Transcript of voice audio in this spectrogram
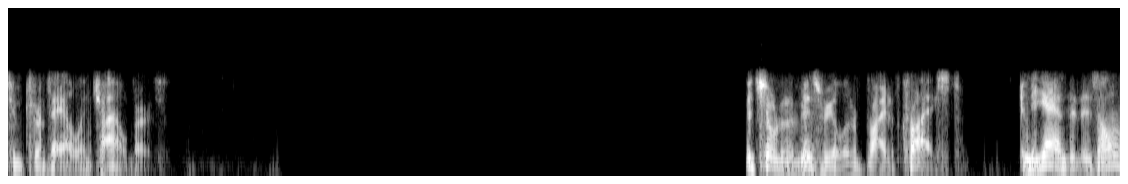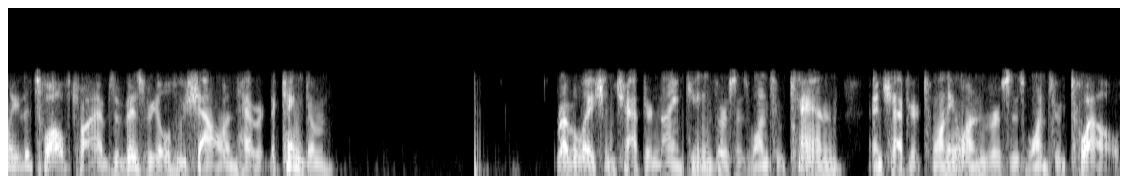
to travail in childbirth. The children of Israel are the bride of Christ. In the end, it is only the twelve tribes of Israel who shall inherit the kingdom. Revelation chapter 19, verses 1 through 10, and chapter 21, verses 1 through 12.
